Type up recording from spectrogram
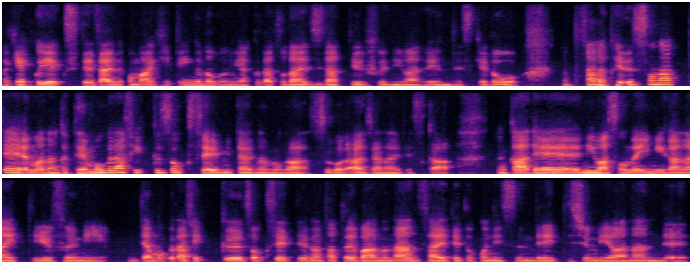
まあ、結構 UX デザインとかマーケティングの文脈だと大事だっていうふうに言われるんですけど、ただペルソナって、まあなんかデモグラフィック属性みたいなのがすごいあるじゃないですか。なんかあれにはそんな意味がないっていうふうに、デモグラフィック属性っていうのは、例えばあの何歳でどこに住んでいて趣味は何で、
